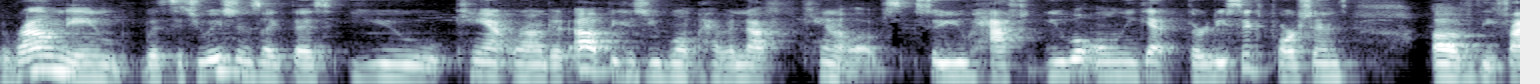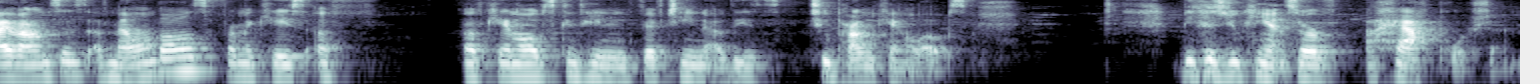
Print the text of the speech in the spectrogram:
the rounding with situations like this, you can't round it up because you won't have enough cantaloupes. So you have you will only get 36 portions of the five ounces of melon balls from a case of, of cantaloupes containing 15 of these two pound cantaloupes because you can't serve a half portion.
